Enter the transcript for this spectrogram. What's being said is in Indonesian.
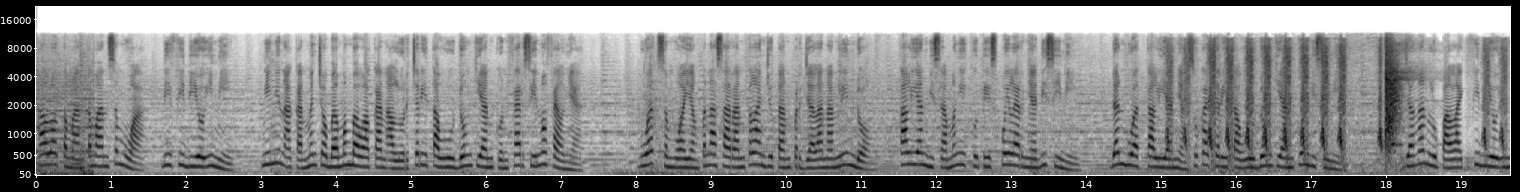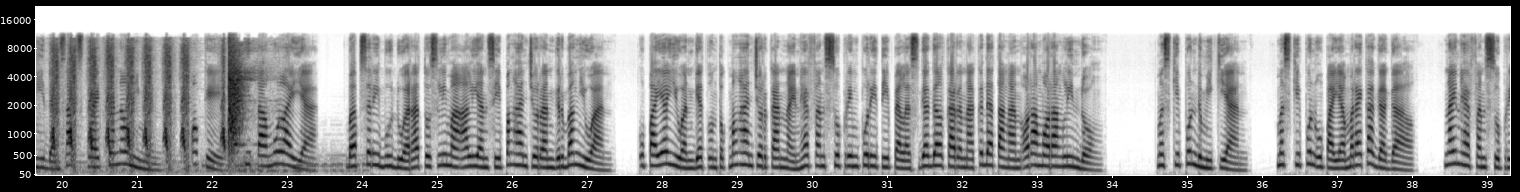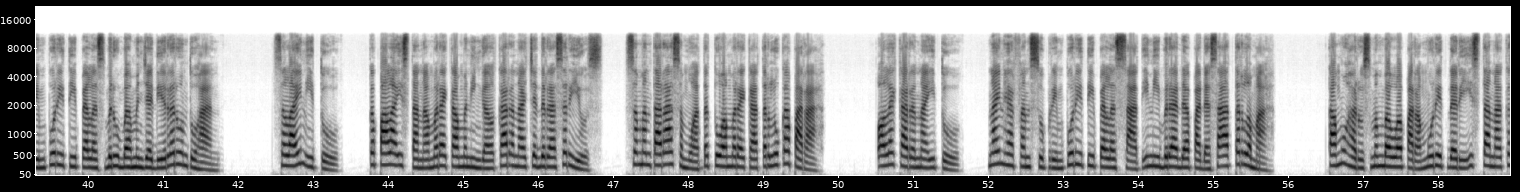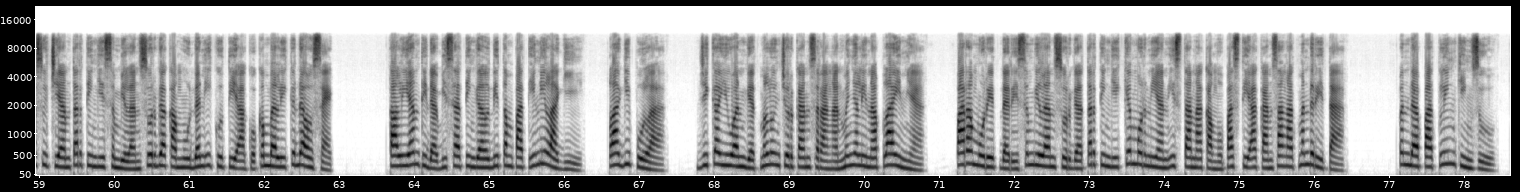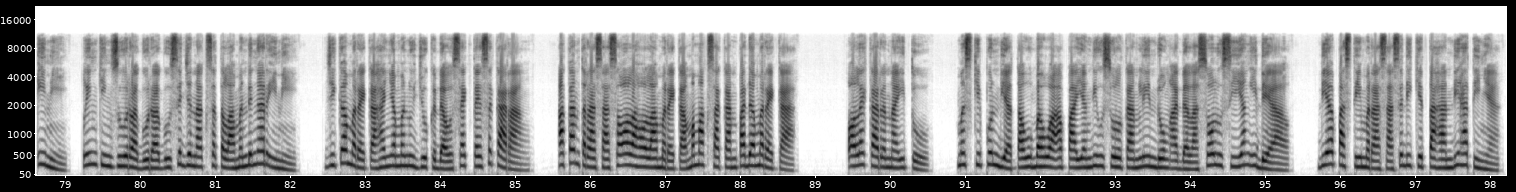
Halo teman-teman semua, di video ini, Mimin akan mencoba membawakan alur cerita Wudong Qiankun versi novelnya. Buat semua yang penasaran kelanjutan perjalanan Lindong, kalian bisa mengikuti spoilernya di sini. Dan buat kalian yang suka cerita Wudong Qiankun di sini, jangan lupa like video ini dan subscribe channel Mimin. Oke, kita mulai ya. Bab 1205 Aliansi Penghancuran Gerbang Yuan Upaya Yuan Gate untuk menghancurkan Nine Heavens Supreme Purity Palace gagal karena kedatangan orang-orang Lindong. Meskipun demikian, meskipun upaya mereka gagal, Nine Heavens Supreme Purity Palace berubah menjadi reruntuhan. Selain itu, kepala istana mereka meninggal karena cedera serius, sementara semua tetua mereka terluka parah. Oleh karena itu, Nine Heavens Supreme Purity Palace saat ini berada pada saat terlemah. Kamu harus membawa para murid dari Istana Kesucian Tertinggi Sembilan Surga kamu dan ikuti aku kembali ke Daosek. Kalian tidak bisa tinggal di tempat ini lagi. Lagi pula, jika Yuan Gate meluncurkan serangan menyelinap lainnya, para murid dari Sembilan Surga Tertinggi Kemurnian Istana kamu pasti akan sangat menderita. Pendapat Ling Qingzu, ini Ling Qingzu ragu-ragu sejenak setelah mendengar ini. Jika mereka hanya menuju ke Dao Sekte sekarang, akan terasa seolah-olah mereka memaksakan pada mereka. Oleh karena itu, meskipun dia tahu bahwa apa yang diusulkan Lindung adalah solusi yang ideal, dia pasti merasa sedikit tahan di hatinya.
